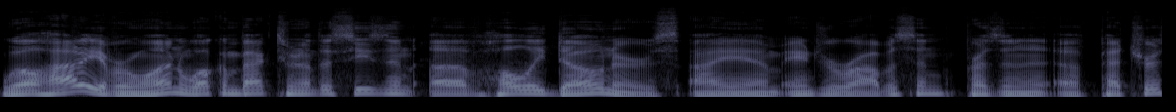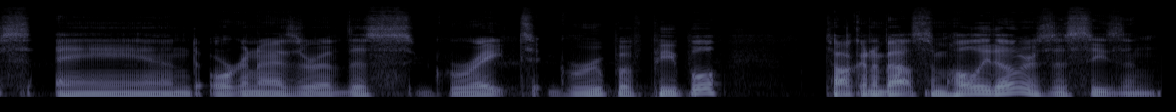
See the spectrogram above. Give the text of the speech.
Well, howdy, everyone. Welcome back to another season of Holy Donors. I am Andrew Robinson, president of Petrus and organizer of this great group of people talking about some Holy Donors this season.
